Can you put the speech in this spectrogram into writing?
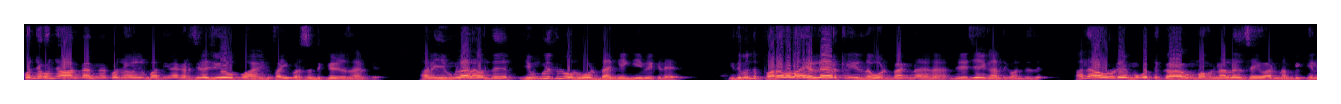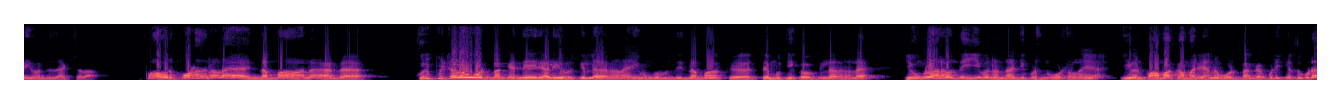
கொஞ்சம் கொஞ்சம் அங்கங்கே கொஞ்சம் கொஞ்சம் பார்த்தீங்கன்னா கடைசியில் ஜீரோ பாயிண்ட் ஃபைவ் பர்சன்ட் கீழே தான் இருக்குது ஆனால் இவங்களால வந்து இவங்களுக்குன்னு ஒரு ஓட் பேங்க் எங்கேயுமே கிடையாது. இது வந்து பரவலாக எல்லா இடத்துலையும் இருந்த ஓட் பேங்க் தான் விஜயகாந்துக்கு வந்தது. அது அவருடைய முகத்துக்காகவும் அவர் நல்லது செய்வார் நம்பிக்கையிலையும் வந்தது ஆக்சுவலாக இப்போ அவர் போனதுனால இந்த அம்மாவால் அந்த குறிப்பிட்ட அளவு ஓட் பேங்க் எந்த ஏரியாலையும் இவருக்கு இல்லாதனால இவங்க வந்து இந்த அம்மாவுக்கு தேமுதிகவுக்கு இல்லாதனால இவங்களால வந்து ஈவன் அந்த அஞ்சு பர்சன்ட் ஓட்டெல்லாம் ஈவன் பாமக மாதிரியான ஓட் பேங்கை பிடிக்கிறது கூட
